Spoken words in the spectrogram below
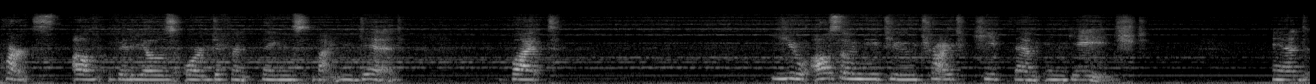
parts of videos or different things that you did. But you also need to try to keep them engaged and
